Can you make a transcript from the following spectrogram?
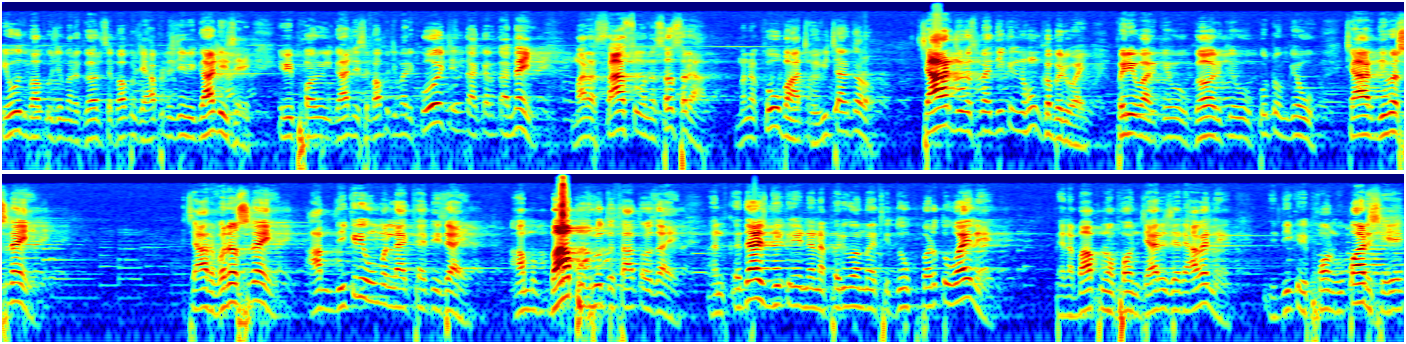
એવું જ બાપુજી મારું ઘર છે. બાપુજી, આપણે જેવી ગાડી છે, એવી ફોર વ્હીલ ગાડી છે. બાપુજી, મારી કોઈ ચિંતા કરતા નહીં. મારા સાસુ અને સસરા મને ખૂબ હાંચવે. વિચાર કરો, ચાર દિવસ મારી દીકરીને શું ખબર હોય? પરિવાર કેવું, ઘર કેવું, કુટુંબ કેવું? ચાર દિવસ નહીં, ચાર વર્ષ નહીં, આમ દીકરી ઉંમર લાયક થતી જાય, આમ બાપ વૃદ્ધ થતો જાય અને કદાચ દીકરીને એના પરિવારમાંથી દુઃખ પડતું હોય ને એના બાપનો ફોન જ્યારે જ્યારે આવે ને દીકરી ફોન ઉપાડશે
